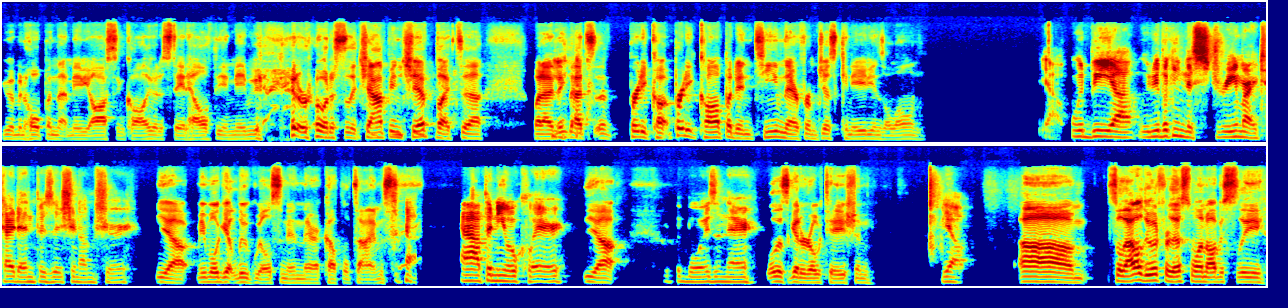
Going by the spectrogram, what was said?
you have been hoping that maybe Austin Collie would have stayed healthy and maybe could have rode us to the championship. but uh, but I think that's a pretty pretty competent team there from just Canadians alone. Yeah, would be uh we'd be looking to stream our tight end position, I'm sure. Yeah, maybe we'll get Luke Wilson in there a couple times. Anthony Auclair. Yeah. Get the boys in there. We'll just get a rotation. Yeah. Um, so that'll do it for this one. Obviously,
